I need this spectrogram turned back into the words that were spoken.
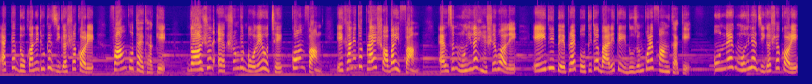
একটা দোকানে ঢুকে জিজ্ঞাসা করে, ফাং কোথায় থাকে? দশজন একসঙ্গে বলে ওঠে, কোন ফাং? এখানে তো প্রায় সবাই ফাং। একজন মহিলা হেসে বলে, এই দ্বীপে প্রায় প্রতিটা বাড়িতেই দুজন করে ফাং থাকে। অন্য এক মহিলা জিজ্ঞাসা করে,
